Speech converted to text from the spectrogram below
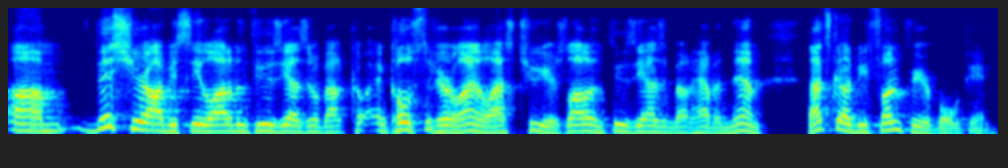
Um, this year, obviously, a lot of enthusiasm about and Coastal Carolina. The last two years, a lot of enthusiasm about having them. That's got to be fun for your bowl game.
